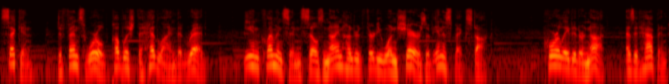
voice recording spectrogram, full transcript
Second, Defense World published the headline that read, Ian Cleminson sells 931 shares of Innospec stock. Correlated or not, as it happened,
